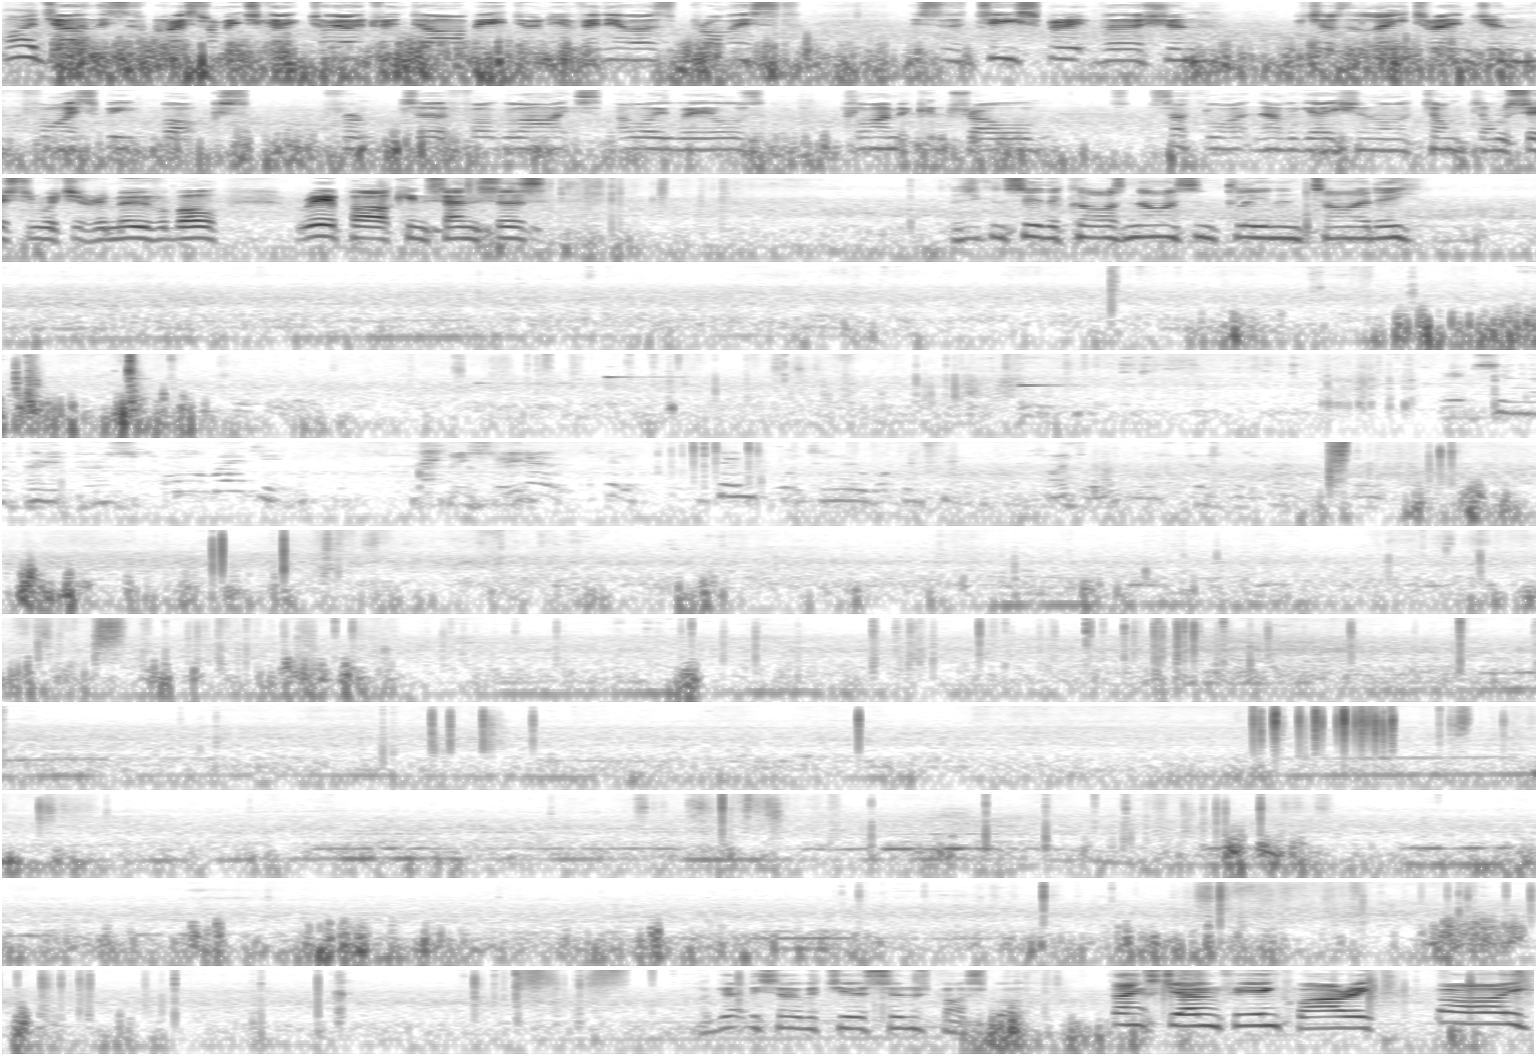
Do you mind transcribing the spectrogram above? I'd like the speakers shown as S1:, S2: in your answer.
S1: Hi Joan, this is Chris from Inchcape Toyota in Derby doing your video as promised. This is a T-Spirit version which has the later engine, 5-speed box, front uh, fog lights, alloy wheels, climate control, satellite navigation on the TomTom system which is removable, rear parking sensors. As you can see the car's nice and clean and tidy. It's in the papers.
S2: Already?
S1: Let me see.
S2: No, Philip, don't want to know what they're saying.
S1: I'll get this over to you as soon as possible. Thanks Joan for your inquiry. Bye.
